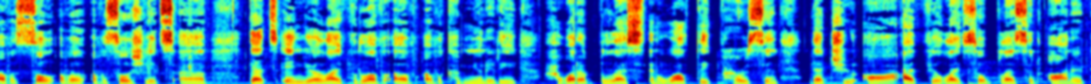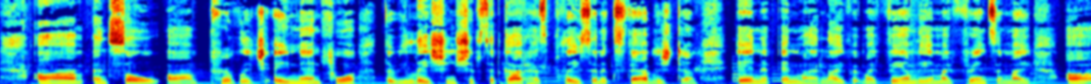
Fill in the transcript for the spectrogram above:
of, asso- of, of associates uh, that's in your life, the love of of a community. what a blessed and wealthy person that you are. I feel like so blessed and honored, um, and so um, privileged. Amen. For the relationships that God has placed and established um, in in my life, with my family and my friends and my uh,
